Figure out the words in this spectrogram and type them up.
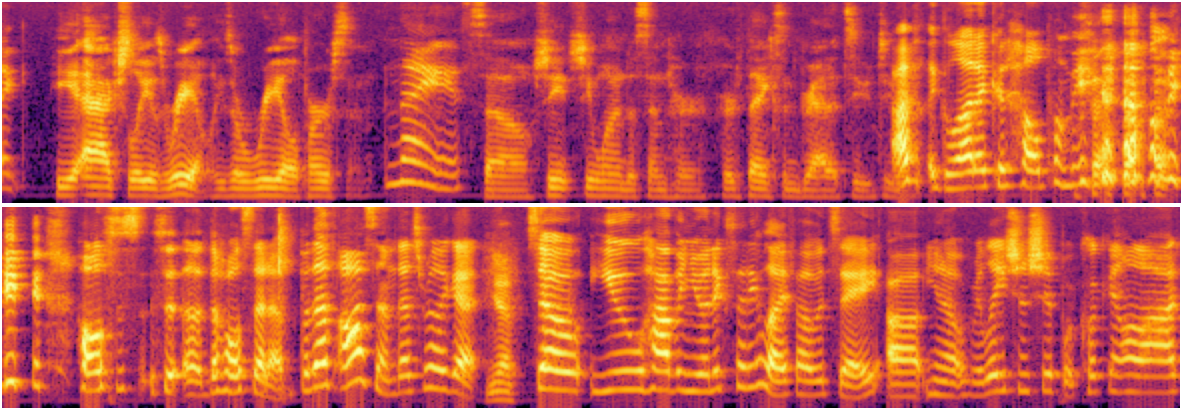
Like- he actually is real. He's a real person." Nice. So she she wanted to send her her thanks and gratitude to. I'm glad I could help on the, on the whole uh, the whole setup. But that's awesome. That's really good. yeah, So you have a new and exciting life, I would say. Uh, you know, relationship. We're cooking a lot.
